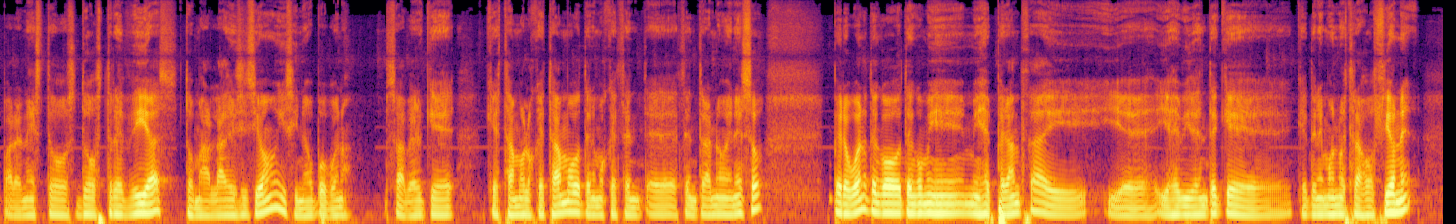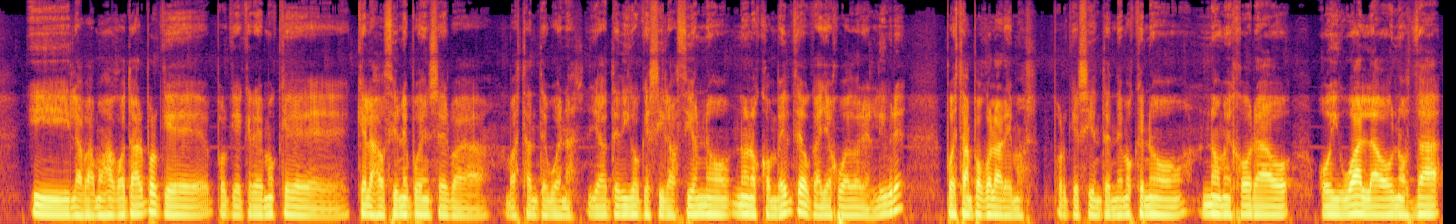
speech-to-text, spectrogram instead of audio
para en estos dos, tres días tomar la decisión y si no, pues bueno, saber que, que estamos los que estamos, tenemos que eh, centrarnos en eso. Pero bueno, tengo, tengo mis, mis esperanzas y, es, evidente que, tenemos nuestras opciones y las vamos a agotar porque, porque creemos que, que las opciones pueden ser ba bastante buenas. Ya te digo que si la opción no, no nos convence o que haya jugadores libres, pues tampoco lo haremos, porque si entendemos que no, no mejora o, o iguala o nos da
